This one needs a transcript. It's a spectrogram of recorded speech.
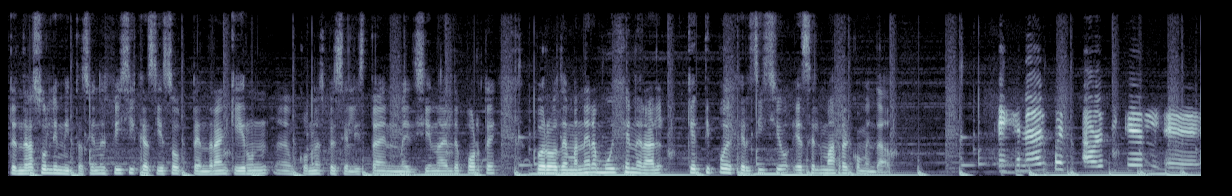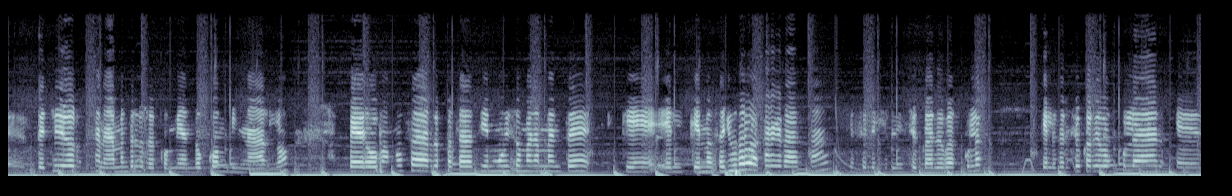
tendrá sus limitaciones físicas y eso tendrán que ir eh, con un especialista en medicina del deporte, pero de manera muy general, ¿qué tipo de ejercicio es el más recomendado? En general, pues ahora sí que, eh, de hecho yo generalmente les recomiendo combinarlo, pero vamos a repasar así muy someramente que el que nos ayuda a bajar grasa es el ejercicio cardiovascular el ejercicio cardiovascular es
